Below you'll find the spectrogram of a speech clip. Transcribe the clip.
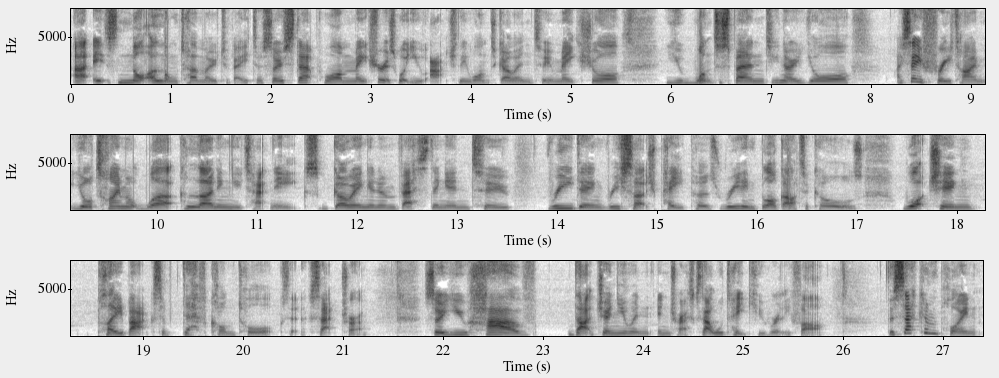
uh, it's not a long term motivator. So, step one, make sure it's what you actually want to go into. Make sure you want to spend, you know, your I say free time, your time at work learning new techniques, going and investing into reading research papers, reading blog articles, watching playbacks of DEF CON talks, etc. So you have that genuine interest, that will take you really far. the second point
